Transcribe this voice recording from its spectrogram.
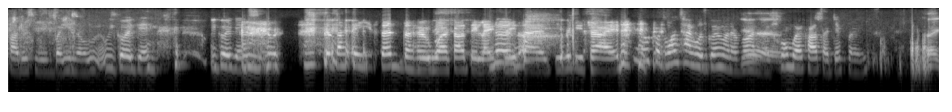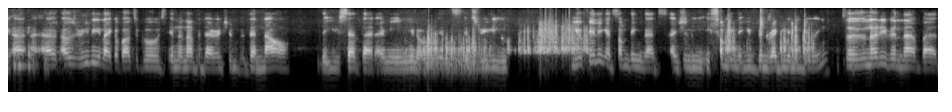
far this week, but you know we, we go again. we go again. Rebecca, you said the home workout they like no, three no. times. You really tried. no, because one time I was going on a run. Yeah. Like home workouts are different. Like I, I, I was really like about to go in another direction, but then now that you said that, I mean, you know, it's it's really you're failing at something that's actually something that you've been regularly doing. So it's not even that bad.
